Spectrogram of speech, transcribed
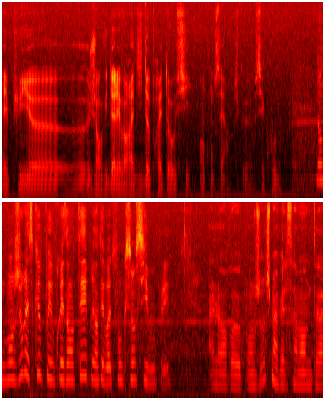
Et puis, euh, j'ai envie d'aller voir Eddie De Preto aussi, en concert, parce que c'est cool. Donc bonjour, est-ce que vous pouvez vous présenter, présenter votre fonction s'il vous plaît? Alors euh, bonjour, je m'appelle Samantha.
